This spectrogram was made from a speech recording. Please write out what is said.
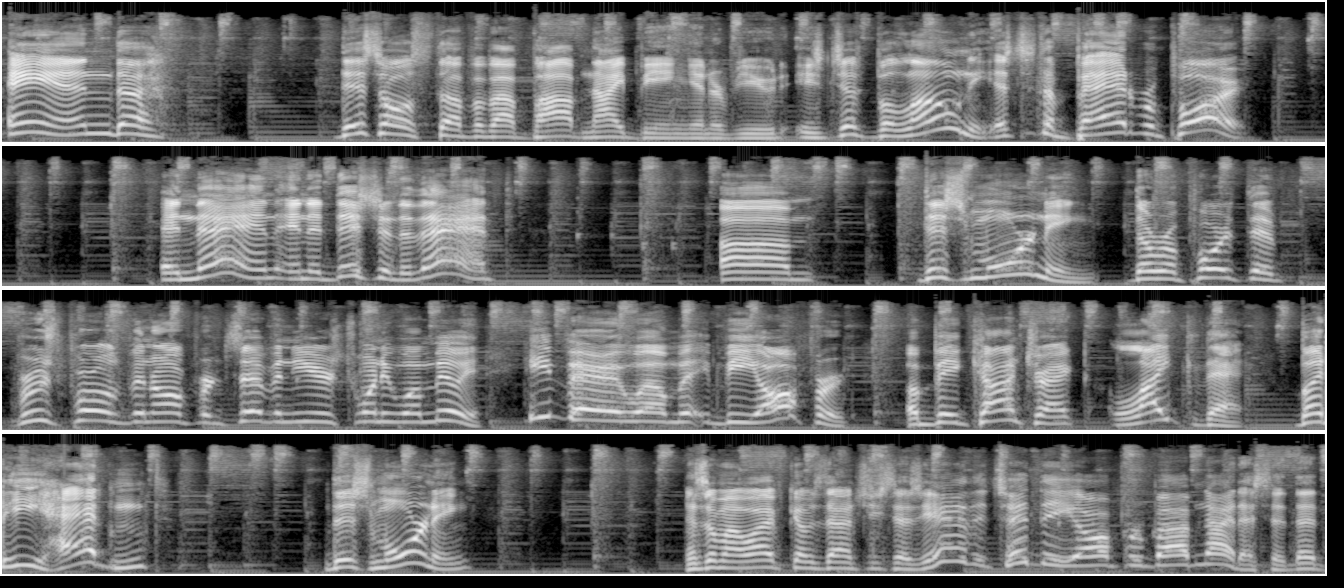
And uh, this whole stuff about Bob Knight being interviewed is just baloney. It's just a bad report. And then, in addition to that, um, this morning, the report that Bruce Pearl's been offered seven years, 21 million. He very well may be offered a big contract like that. But he hadn't this morning. And so my wife comes down she says, yeah, they said they offered Bob Knight. I said, that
